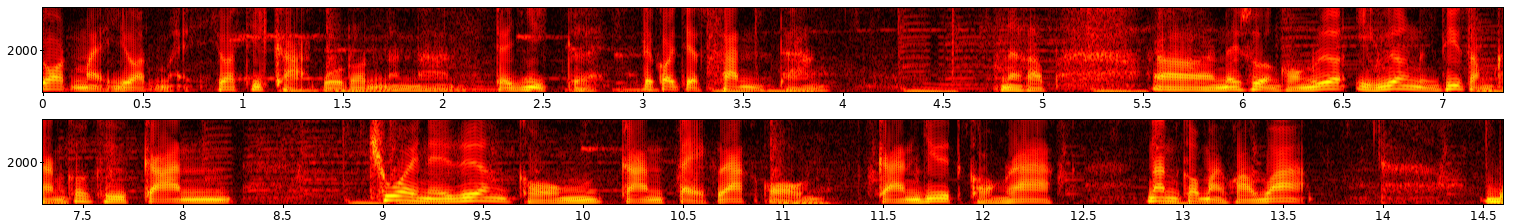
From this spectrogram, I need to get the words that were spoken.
ยอดใหม่ยอดใหม่ ยอดที่ขาดโบรอนนานๆ จะหยิกเลย แล้วก็จะสั้นทางนะครับในส่วนของเรื่องอีกเรื่องหนึ่งที่สำคัญก็คือการช่วยในเรื่องของการแตกรากอ่อน การยืดของราก นั่นก็หมายความว่าโบ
